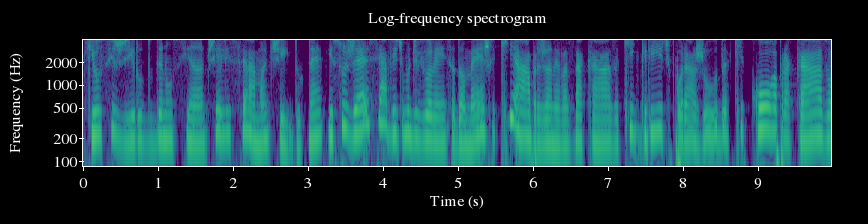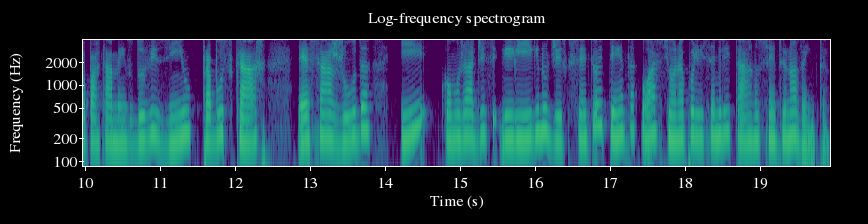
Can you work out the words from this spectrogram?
que o sigilo do denunciante ele será mantido, né? E sugere-se à vítima de violência doméstica que abra as janelas da casa, que grite por ajuda, que corra para casa ou apartamento do vizinho para buscar essa ajuda e como já disse, ligue no Disque 180 ou acione a Polícia Militar no 190.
